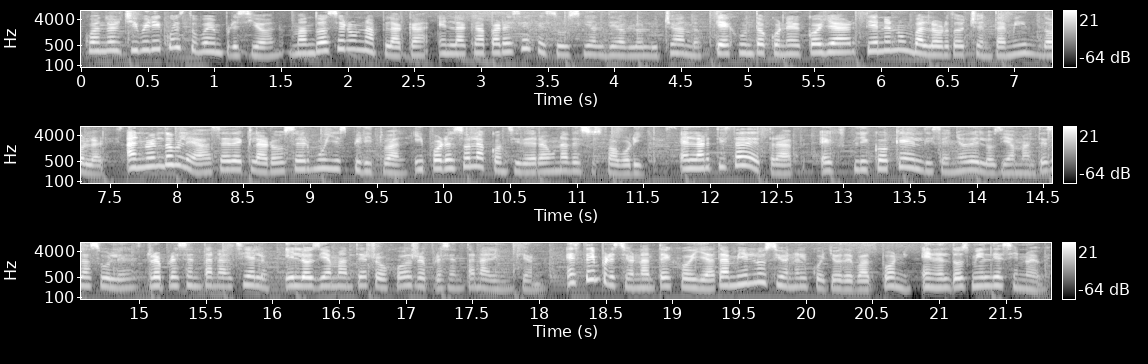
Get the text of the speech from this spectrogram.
Cuando el chivirico estuvo en prisión, mandó hacer una placa en la que aparece Jesús y el diablo luchando, que junto con el collar tienen un valor de 80 mil dólares. Anuel AA se declaró ser muy espiritual y por eso la considera una de sus favoritas. El artista de trap explicó que el diseño de los diamantes azules representan al cielo y los diamantes rojos representan al infierno. Esta impresionante joya también lució en el cuello de Bad Bunny en el 2019,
